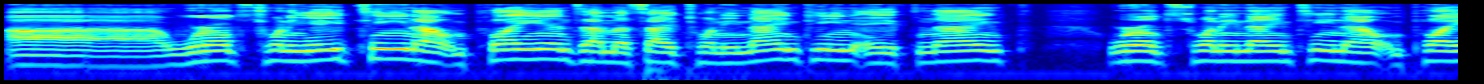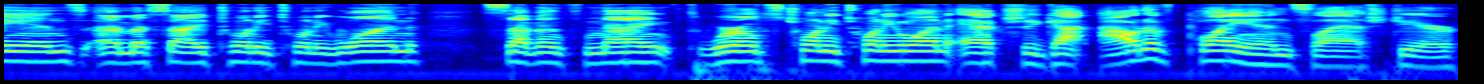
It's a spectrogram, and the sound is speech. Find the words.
Uh, Worlds 2018 out in play-ins, MSI 2019, 8th, 9th. Worlds 2019 out in play-ins, MSI 2021, 7th, 9th. Worlds 2021 actually got out of play-ins last year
